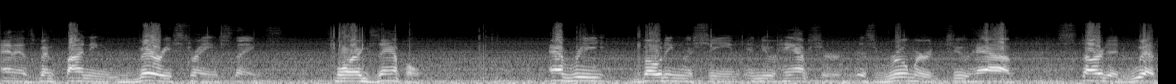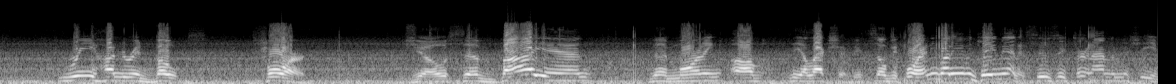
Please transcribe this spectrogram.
and has been finding very strange things. For example, every voting machine in New Hampshire is rumored to have started with 300 votes for Joseph Biden the morning of the election. So before anybody even came in, as soon as they turned on the machine,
